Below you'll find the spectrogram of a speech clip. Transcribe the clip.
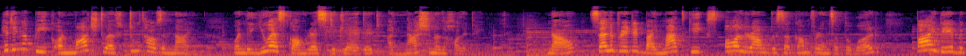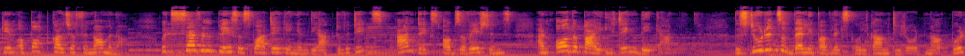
hitting a peak on March 12, 2009, when the US Congress declared it a national holiday. Now, celebrated by math geeks all around the circumference of the world, Pi Day became a pop culture phenomena, with several places partaking in the activities, antics, observations, and all the pie eating they can. The students of Delhi Public School, Kamptee Road, Nagpur,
